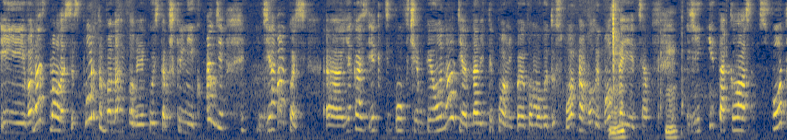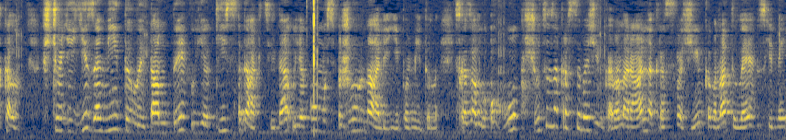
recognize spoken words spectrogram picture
І вона займалася спортом, вона грала в якоїсь там шкільній команді. Якось якась якийсь був чемпіонат, я навіть не пам'ятаю по якому виду спорту, волейбол, здається. Її так класно сфоткали, що її замітили там, де у якійсь редакції, да, у якомусь журналі її помітили. І сказали: ого, що це за красива жінка? Вона реально красива жінка, вона телевізійний східний.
